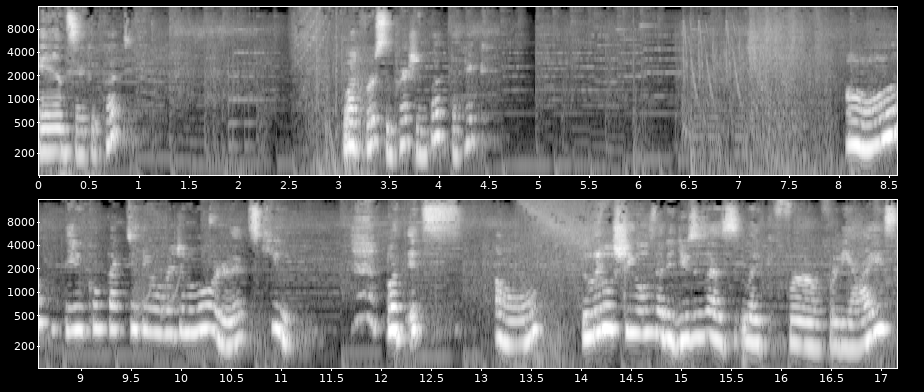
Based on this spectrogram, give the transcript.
And Psycho Cut. What first impression? What the heck? Back to the original order. That's cute. But it's oh, the little shields that it uses as like for for the eyes,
